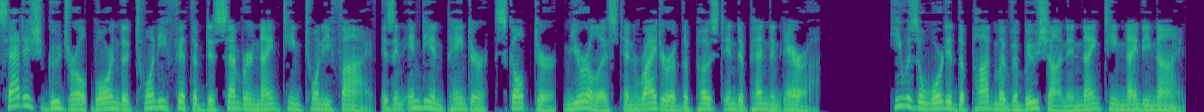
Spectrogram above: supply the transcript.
Satish Gujral born the 25th of December 1925 is an Indian painter, sculptor, muralist and writer of the post-independent era. He was awarded the Padma Vibhushan in 1999.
